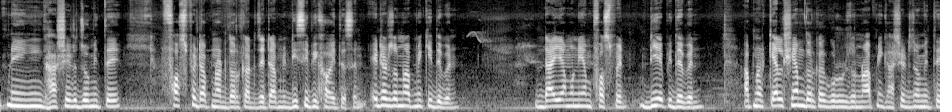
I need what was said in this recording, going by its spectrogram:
আপনি ঘাসের জমিতে ফসফেট আপনার দরকার, যেটা আপনি ডিসিপি খাওয়াইতেছেন। এটার জন্য আপনি কি দেবেন? ডাইঅ্যামোনিয়াম ফসফেট ডিএপি দেবেন। আপনার ক্যালসিয়াম দরকার গরুর জন্য, আপনি ঘাসের জমিতে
